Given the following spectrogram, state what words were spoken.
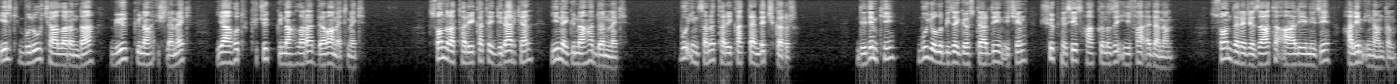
ilk buluğ çağlarında büyük günah işlemek yahut küçük günahlara devam etmek. Sonra tarikate girerken yine günaha dönmek. Bu insanı tarikatten de çıkarır. Dedim ki, bu yolu bize gösterdiğin için şüphesiz hakkınızı ifa edemem. Son derece zat-ı âlinizi halim inandım.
